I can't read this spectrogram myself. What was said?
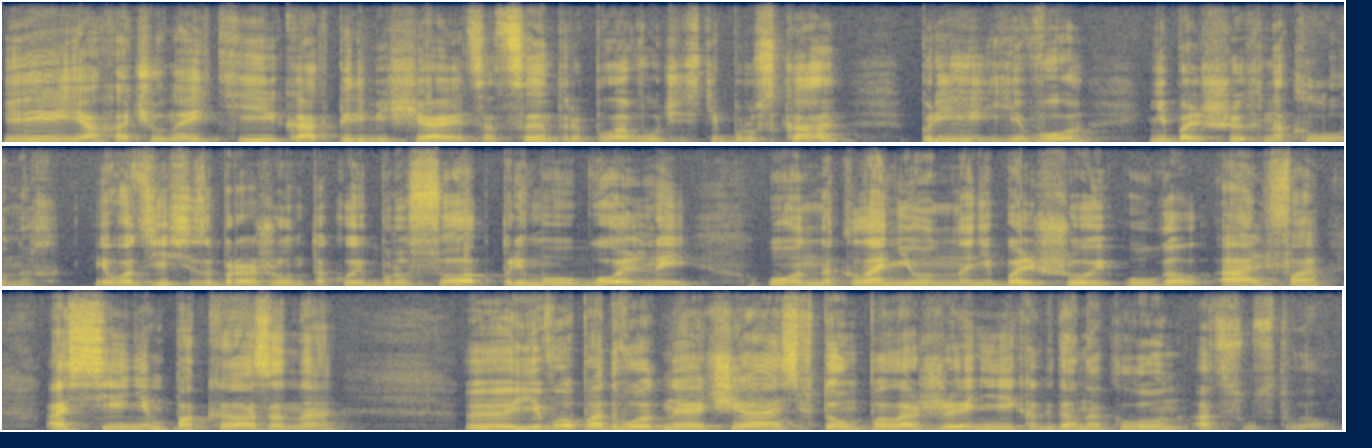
И я хочу найти, как перемещается центр плавучести бруска при его небольших наклонах. И вот здесь изображен такой брусок прямоугольный, он наклонен на небольшой угол альфа, а синим показана э, его подводная часть в том положении, когда наклон отсутствовал.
